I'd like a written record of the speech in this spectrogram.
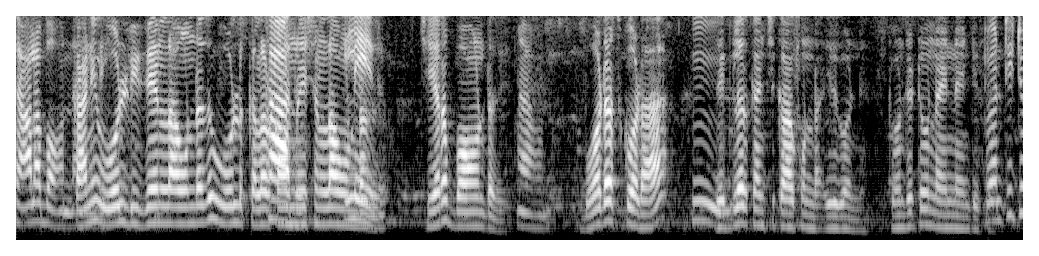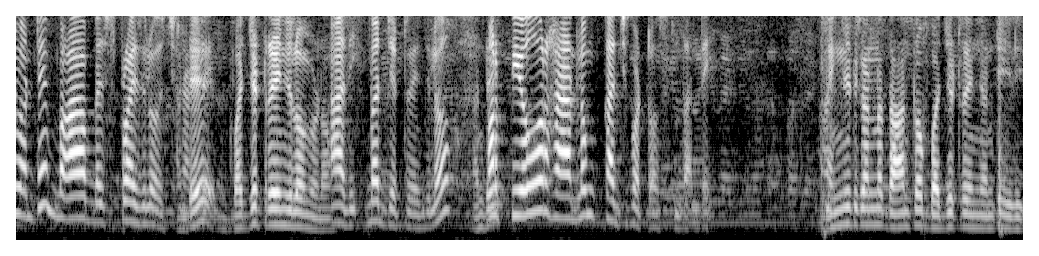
చాలా బాగున్నాయి. కానీ ఓల్డ్ డిజైన్ లా ఉండదు ఓల్డ్ కలర్ కాంబినేషన్ లా ఉండదు. చీర బాగుంటది. బోర్డర్స్ కూడా రెగ్యులర్ కంచి కాకుండా ఇదిగోండి. Twenty two nine ninety twenty two అంటే బాగా బెస్ట్ ప్రైస్లో వచ్చిన అంటే బడ్జెట్ రేంజ్లో మేడం. అది బడ్జెట్ రేంజ్లో మన ప్యూర్ హ్యాండ్లూమ్ కంచి పట్టు వస్తుందండి అన్నిటికన్నా దాంట్లో బడ్జెట్ రేంజ్ అంటే ఇది.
